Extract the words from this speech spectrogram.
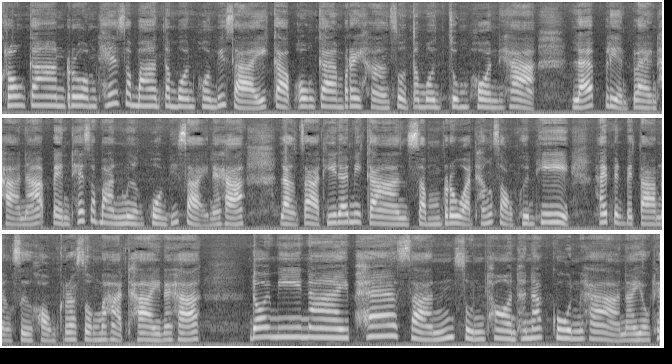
โครงการรวมเทศบาลตำบลโพนพิสัย กับองค์การบริหารส่วนตำบลจุมพลค่ะ และเปลี่ยนแปลงฐานะเป็นเทศบาลเมืองโพนพิสัยนะคะ หลังจากที่ได้มีการสำรวจทั้งสองพื้นที่ให้เป็นไปตามหนังสือของกระทรวงมหาดไทยนะคะ โดยมีนายแพทย์สันสุนทรธนกุลค่ะ นายกเท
